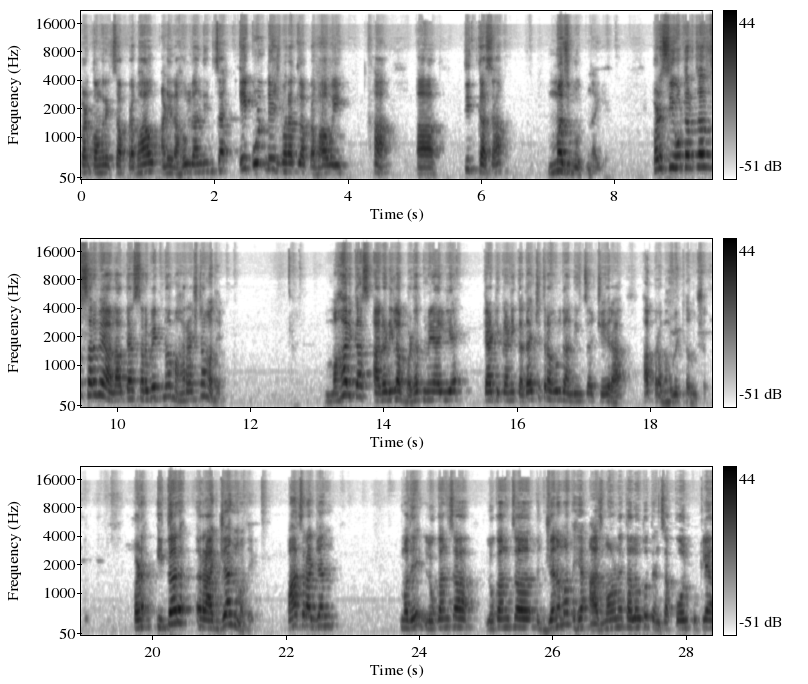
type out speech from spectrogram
पण काँग्रेसचा प्रभाव आणि राहुल गांधींचा एकूण देशभरातला प्रभावही हा तितकासा मजबूत नाहीये. पण सी वोटरचा जो सर्वे आला त्या सर्वेतनं महाराष्ट्रामध्ये महाविकास आघाडीला बढत मिळाली आहे त्या ठिकाणी कदाचित राहुल गांधींचा चेहरा हा प्रभावी ठरू शकतो. पण इतर राज्यांमध्ये पाच राज्यांमध्ये लोकांचा लोकांचं जनमत हे आजमावण्यात आलं होतं. त्यांचा कोल कुठल्या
